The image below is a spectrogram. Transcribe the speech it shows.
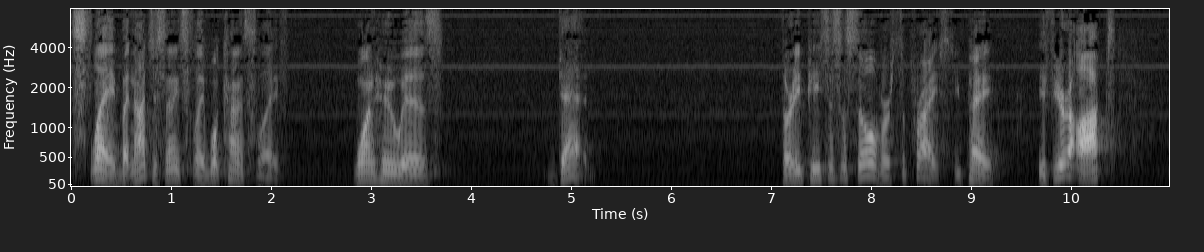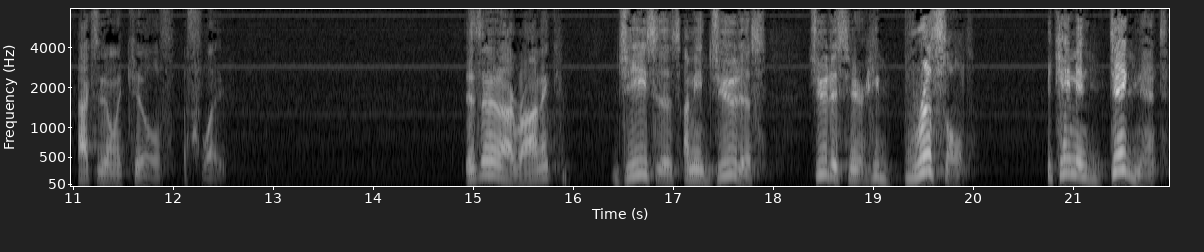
slave, but not just any slave. What kind of slave? One who is dead. 30 pieces of silver is the price you pay if your ox accidentally kills a slave. Isn't it ironic? Jesus, I mean, Judas, Judas here, he bristled became indignant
